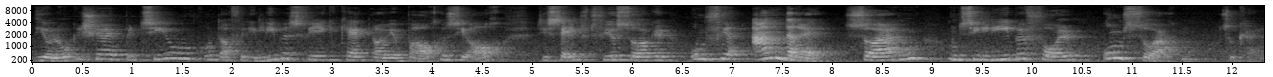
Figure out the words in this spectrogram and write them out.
biologische Beziehung und auch für die Liebesfähigkeit, aber wir brauchen sie auch, die Selbstfürsorge, um für andere sorgen und sie liebevoll umsorgen zu können.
